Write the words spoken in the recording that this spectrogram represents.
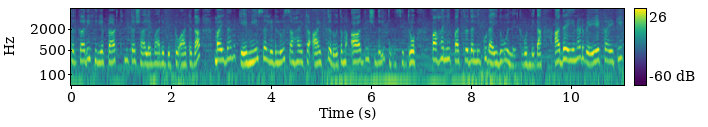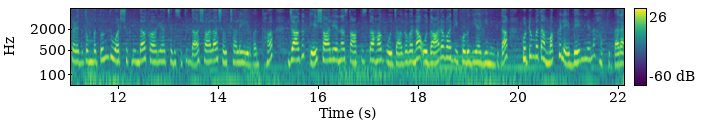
ಸರ್ಕಾರಿ ಹಿರಿಯ ಪ್ರಾಥಮಿಕ ಶಾಲೆ ಬಾರಿ ಬಿಟ್ಟು ಆಟದ ಮೈದಾನಕ್ಕೆ ಮೀಸಲಿಡಲು ಸಹಾಯಕ ಆಯುಕ್ತರು ತಮ್ಮ ಆದೇಶದಲ್ಲಿ ತಿಳಿಸಿದ್ರು. ಪಹಣಿ ಪತ್ರದಲ್ಲಿ ಕೂಡ ಇದು ಉಲ್ಲೇಖಗೊಂಡಿದೆ. ಆದರೆ ಈ ನಡುವೆ ಏಕಾಏಕಿ ಕಳೆದ ತೊಂಬತ್ತೊಂದು ವರ್ಷಗಳಿಂದ ಕಾರ್ಯಾಚರಿಸುತ್ತಿದ್ದ ಶಾಲಾ ಶೌಚಾಲಯ ಇರುವಂತಹ ಜಾಗಕ್ಕೆ ಶಾಲೆಯನ್ನು ಸ್ಥಾಪಿಸಿದ ಹಾಗೂ ಜಾಗವನ್ನ ಉದಾರವಾಗಿ ಕೊಡುಗೆಯಾಗಿ ನೀಡಿದ ಕುಟುಂಬದ ಮಕ್ಕಳೇ ಬೇಲಿಯನ್ನು ಹಾಕಿದ್ದಾರೆ.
